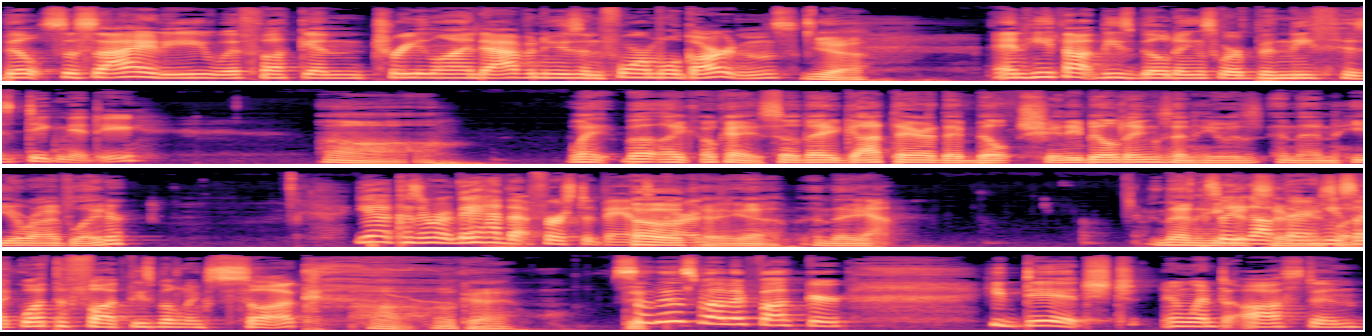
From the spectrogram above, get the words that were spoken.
built society with fucking tree-lined avenues and formal gardens, Yeah. and he thought these buildings were beneath his dignity. Oh. Wait, but like, okay, so they got there, they built shitty buildings, and he was, and then he arrived later. Yeah, because they had that first advance Oh, okay, yeah, and they, Yeah. and then he So he gets got there, there and he's like, "What the fuck? These buildings suck." oh, okay, so this motherfucker, he ditched and went to Austin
